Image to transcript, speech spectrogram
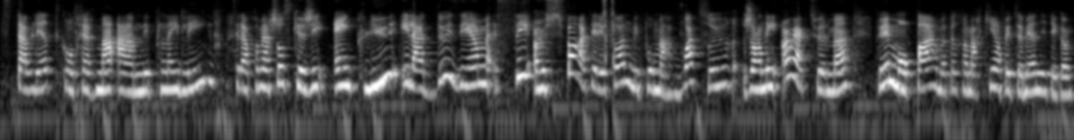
petite tablette, contrairement à amener plein de livres. C'est la première chose que j'ai inclus. Et la deuxième, c'est un support à téléphone, mais pour ma voiture. J'en ai un actuellement. Puis même mon père m'a fait remarquer en fin de semaine, il était comme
